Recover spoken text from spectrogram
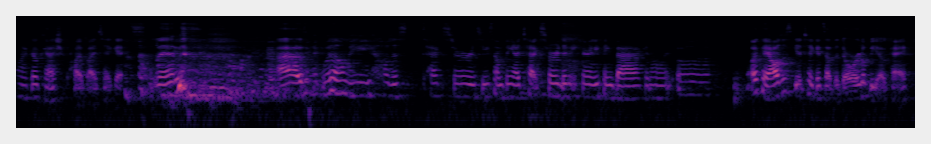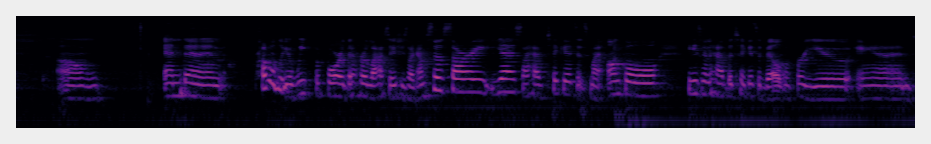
I'm like, okay, I should probably buy tickets. And then I was like, well, maybe I'll just text her and see something. I text her, didn't hear anything back, and I'm like, oh, okay, I'll just get tickets at the door. It'll be okay. Um, and then probably a week before the, her last day, she's like, I'm so sorry. Yes, I have tickets. It's my uncle. He's going to have the tickets available for you. And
